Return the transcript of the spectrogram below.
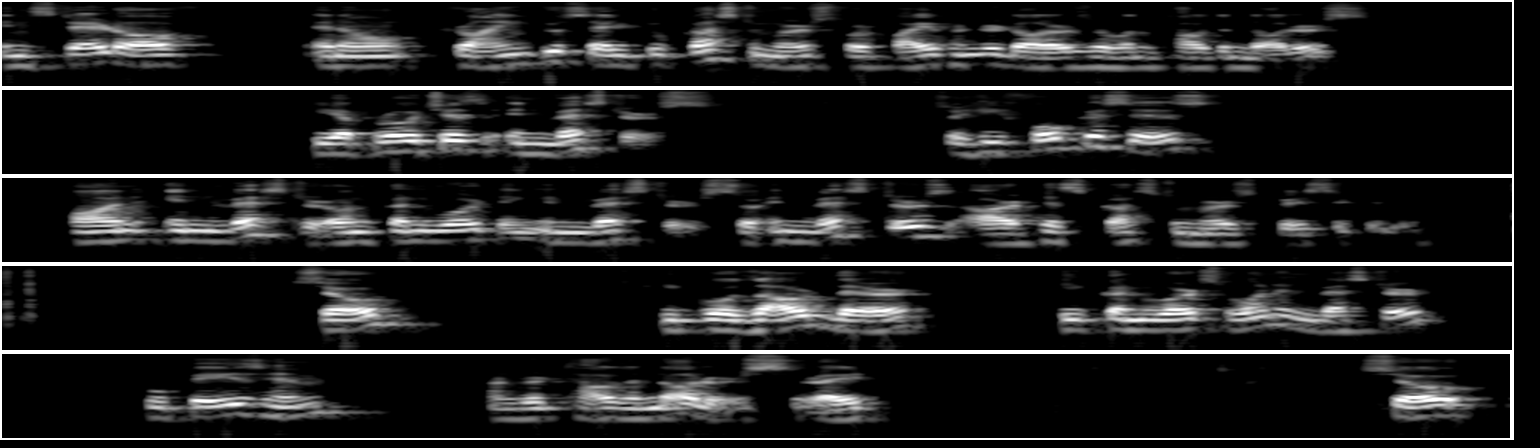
instead of you know trying to sell to customers for $500 or $1000 he approaches investors. So he focuses on investor on converting investors. So investors are his customers basically. So he goes out there he converts one investor who pays him $100000 right so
